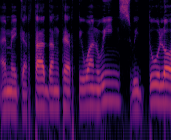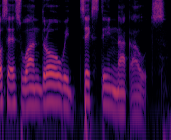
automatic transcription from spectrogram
ay may kartadang 31 wins with 2 losses, 1 draw with 16 knockouts.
